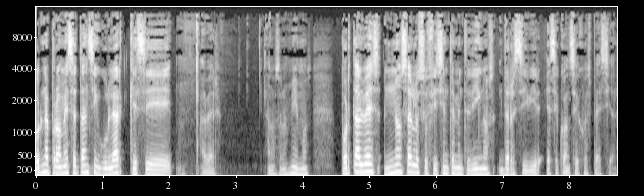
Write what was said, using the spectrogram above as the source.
por una promesa tan singular que se... A ver, a nosotros mismos, por tal vez no ser lo suficientemente dignos de recibir ese consejo especial.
